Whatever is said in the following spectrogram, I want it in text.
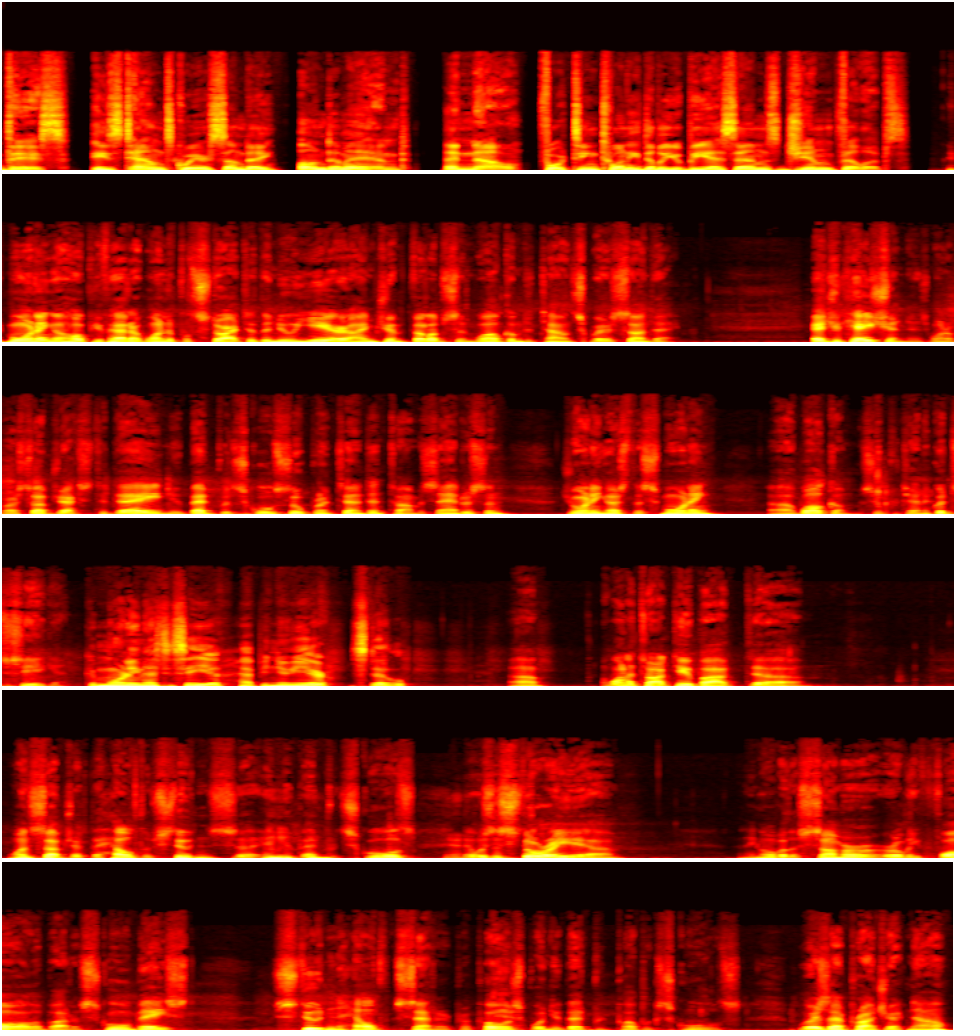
This is Town Square Sunday on demand. And now, 1420 WBSM's Jim Phillips. Good morning. I hope you've had a wonderful start to the new year. I'm Jim Phillips, and welcome to Town Square Sunday. Education is one of our subjects today. New Bedford School Superintendent Thomas Anderson joining us this morning. Uh, welcome, Superintendent. Good to see you again. Good morning. Nice to see you. Happy New Year still. Uh, I want to talk to you about uh, one subject the health of students uh, in New Mm-hmm. Bedford schools. There was a story, uh, I think, over the summer or early fall about a school based student health center proposed for New Bedford Public Schools. Where's that project now?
